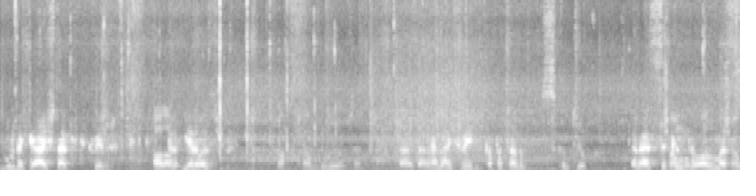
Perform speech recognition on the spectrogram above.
buradaki ağaçlar küçük verir. Al al. Yar- Yaramaz hiçbir. Ah, tamam buluyorum sen. Tamam, tamam, hemen şurayı bir kapatalım. Sıkıntı yok. Çam sıkıntı olur, olmasın. çam.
